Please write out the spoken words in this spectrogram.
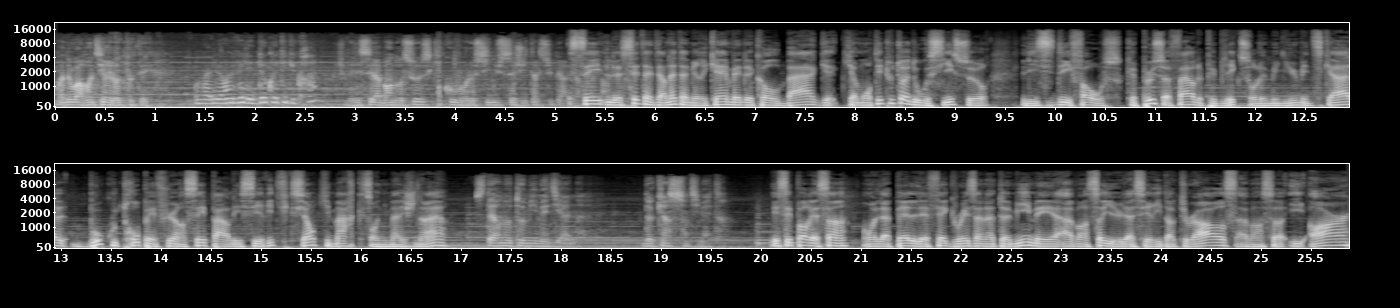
On va devoir retirer l'autre côté. On va lui enlever les deux côtés du crâne Je vais laisser la bande osseuse qui couvre le sinus sagittal supérieur. C'est le site internet américain Medical Bag qui a monté tout un dossier sur les idées fausses que peut se faire le public sur le milieu médical, beaucoup trop influencé par les séries de fiction qui marquent son imaginaire. Sternotomie médiane, de 15 cm. Et c'est pas récent, on l'appelle l'effet Grey's Anatomy, mais avant ça, il y a eu la série Doctor House, avant ça ER,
